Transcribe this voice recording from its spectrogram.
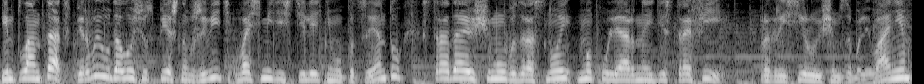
Имплантат впервые удалось успешно вживить 80-летнему пациенту, страдающему возрастной макулярной дистрофией, прогрессирующим заболеванием,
